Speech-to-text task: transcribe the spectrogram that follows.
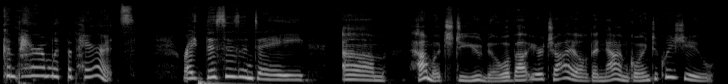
Compare them with the parents, right? This isn't a, um, how much do you know about your child? And now I'm going to quiz you.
